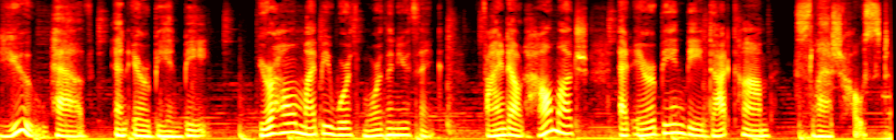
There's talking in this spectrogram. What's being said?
you have an Airbnb. Your home might be worth more than you think. Find out how much at airbnb.com slash host.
